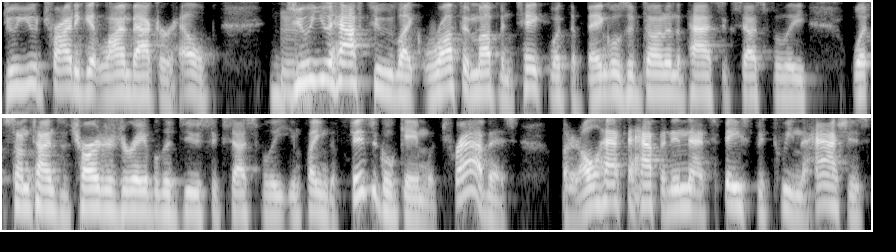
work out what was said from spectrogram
Do you try to get linebacker help? Do hmm. you have to like rough him up and take what the Bengals have done in the past successfully, what sometimes the Chargers are able to do successfully in playing the physical game with Travis? But it all has to happen in that space between the hashes,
